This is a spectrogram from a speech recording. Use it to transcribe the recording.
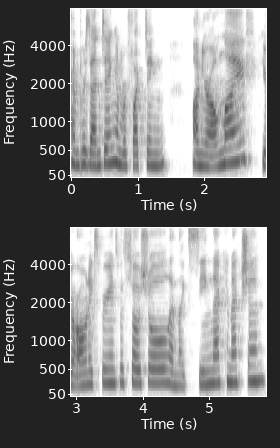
and presenting and reflecting on your own life, your own experience with social, and like seeing that connection.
